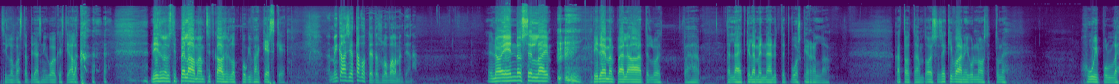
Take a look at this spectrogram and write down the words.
silloin vasta pitäisi niin oikeasti alkaa niin sanotusti pelaamaan, mutta sitten kausi loppuukin vähän kesken. Minkälaisia tavoitteita sulla on valmentajana? No en ole sellainen pidemmän päälle ajatellut, että vähän tällä hetkellä mennään nyt, että vuosi kerrallaan katsotaan, mutta olisi se kiva niin kuin nousta tuonne huipulle.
